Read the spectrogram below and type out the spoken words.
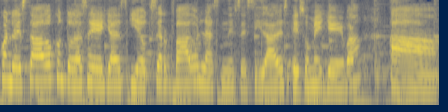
cuando he estado con todas ellas y he observado las necesidades, eso me lleva a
